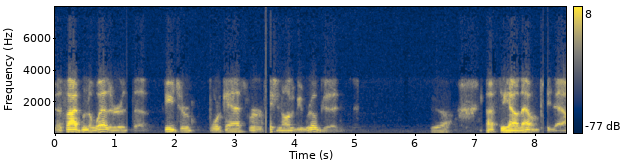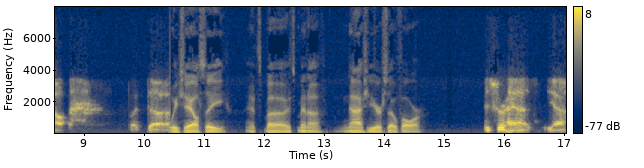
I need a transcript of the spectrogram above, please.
aside from the weather, the future forecast for fishing ought to be real good. Yeah. I see how that one plays out. But uh, We shall see. It's uh, it's been a nice year so far. It sure has. Yeah.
